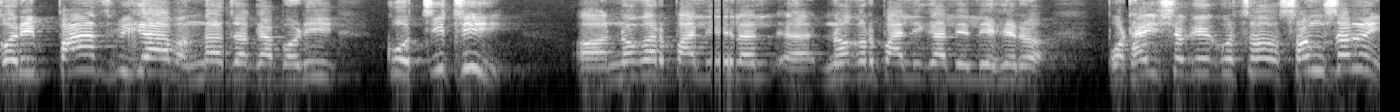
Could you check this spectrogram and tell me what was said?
करिब पाँच बिघाभन्दा जग्गा बढीको चिठी अ, नगरपालिकाले लेखेर पठाइसकेको छ। सँगसँगै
